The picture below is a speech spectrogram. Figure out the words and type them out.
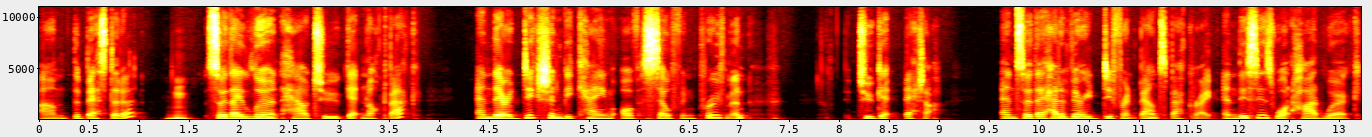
um, the best at it, so they learnt how to get knocked back, and their addiction became of self improvement to get better. And so they had a very different bounce back rate. And this is what hard work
